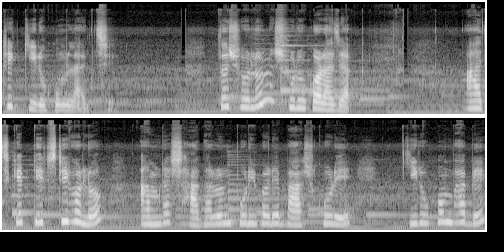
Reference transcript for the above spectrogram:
ঠিক কীরকম লাগছে। তো চলুন শুরু করা যাক। আজকের টিপসটি হলো, আমরা সাধারণ পরিবারে বাস করে কীরকমভাবে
